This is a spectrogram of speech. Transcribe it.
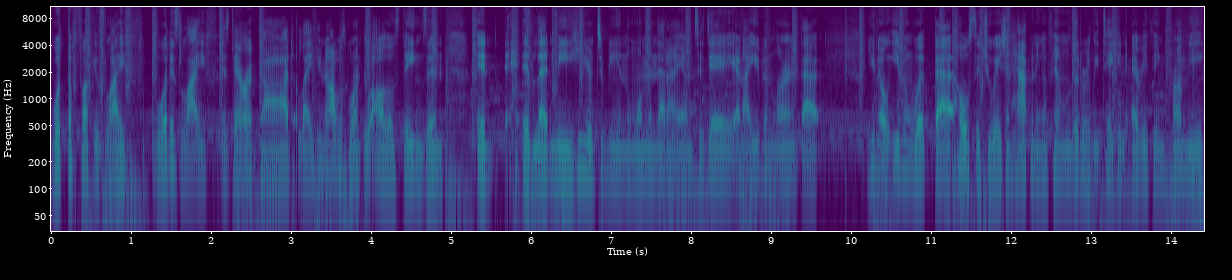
what the fuck is life? What is life? Is there a God? Like, you know, I was going through all those things and it it led me here to being the woman that I am today. And I even learned that you know, even with that whole situation happening of him literally taking everything from me,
